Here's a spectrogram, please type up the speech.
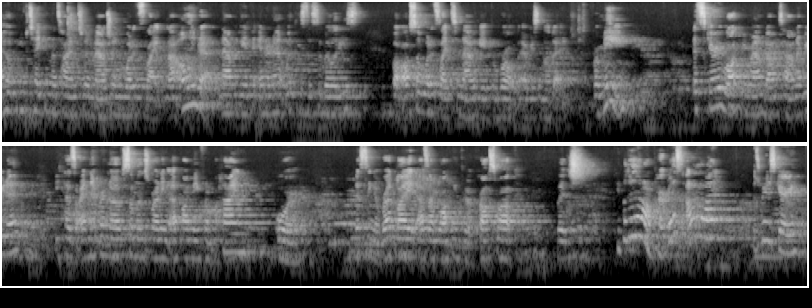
I hope you've taken the time to imagine what it's like not only to navigate the internet with these disabilities, but also what it's like to navigate the world every single day. For me, it's scary walking around downtown every day because I never know if someone's running up on me from behind or missing a red light as I'm walking through a crosswalk, which people do that on purpose. I don't know why. It's very scary.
